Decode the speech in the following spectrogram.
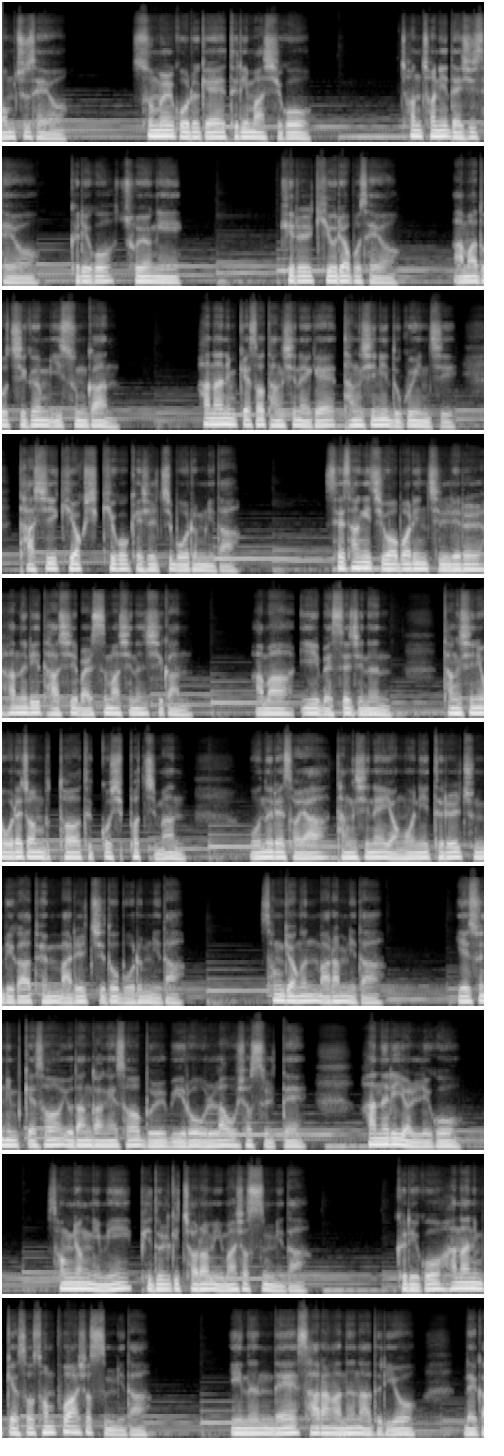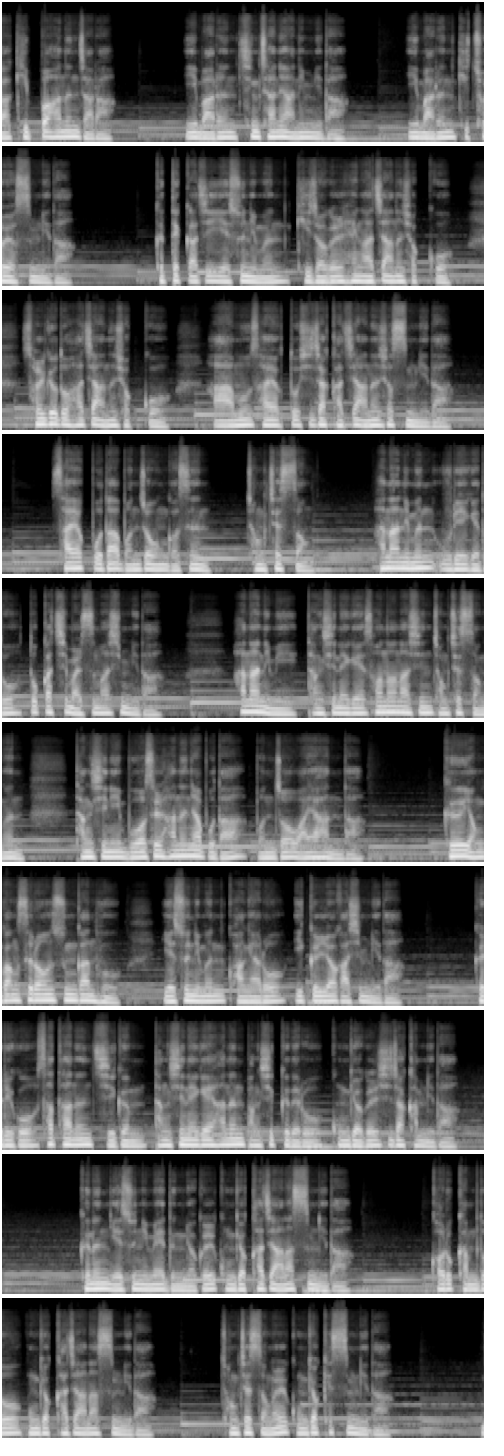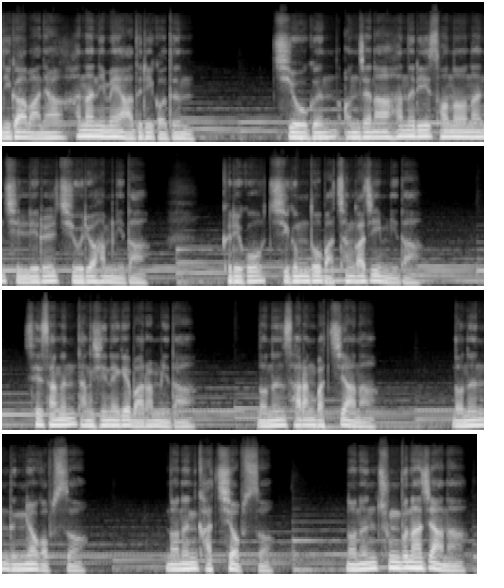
멈추세요. 숨을 고르게 들이마시고 천천히 내쉬세요. 그리고 조용히 귀를 기울여 보세요. 아마도 지금 이 순간 하나님께서 당신에게 당신이 누구인지 다시 기억시키고 계실지 모릅니다. 세상이 지워버린 진리를 하늘이 다시 말씀하시는 시간. 아마 이 메시지는 당신이 오래전부터 듣고 싶었지만 오늘에서야 당신의 영혼이 들을 준비가 된 말일지도 모릅니다. 성경은 말합니다. 예수님께서 요단강에서 물 위로 올라오셨을 때 하늘이 열리고 성령님이 비둘기처럼 임하셨습니다. 그리고 하나님께서 선포하셨습니다. 이는 내 사랑하는 아들이요 내가 기뻐하는 자라. 이 말은 칭찬이 아닙니다. 이 말은 기초였습니다. 그때까지 예수님은 기적을 행하지 않으셨고 설교도 하지 않으셨고 아무 사역도 시작하지 않으셨습니다. 사역보다 먼저 온 것은 정체성. 하나님은 우리에게도 똑같이 말씀하십니다. 하나님이 당신에게 선언하신 정체성은 당신이 무엇을 하느냐보다 먼저 와야 한다. 그 영광스러운 순간 후 예수님은 광야로 이끌려 가십니다. 그리고 사탄은 지금 당신에게 하는 방식 그대로 공격을 시작합니다. 그는 예수님의 능력을 공격하지 않았습니다. 거룩함도 공격하지 않았습니다. 정체성을 공격했습니다. 네가 만약 하나님의 아들이거든 지옥은 언제나 하늘이 선언한 진리를 지우려 합니다. 그리고 지금도 마찬가지입니다. 세상은 당신에게 말합니다. 너는 사랑받지 않아. 너는 능력 없어. 너는 가치 없어. 너는 충분하지 않아.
